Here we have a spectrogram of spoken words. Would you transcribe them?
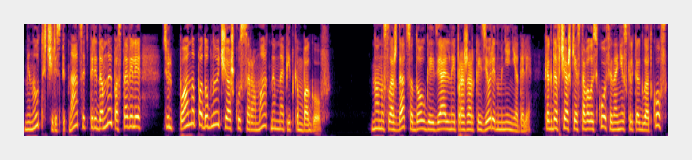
Минут через пятнадцать передо мной поставили тюльпаноподобную чашку с ароматным напитком богов. Но наслаждаться долго идеальной прожаркой зерен мне не дали. Когда в чашке оставалось кофе на несколько глотков,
